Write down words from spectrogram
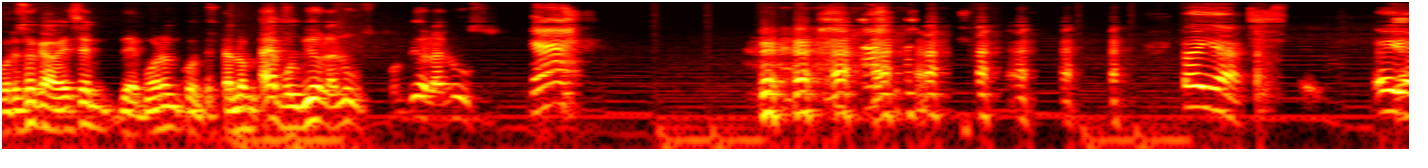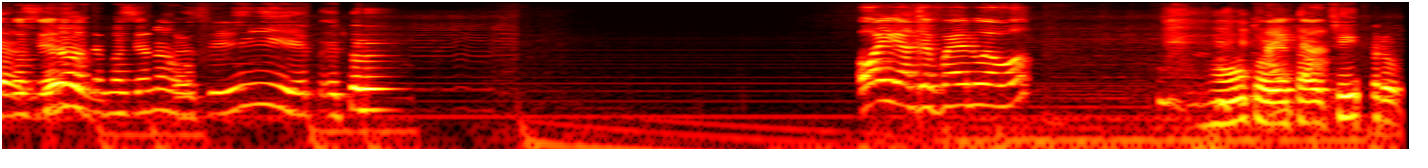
Por eso que a veces demoro en contestarlo. Ah, volvió la luz, volvió la luz. oiga, te emocionó, te emocionó. Eh, sí, esto, Oiga, ¿se fue de nuevo? No, todavía está, sí, pero,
